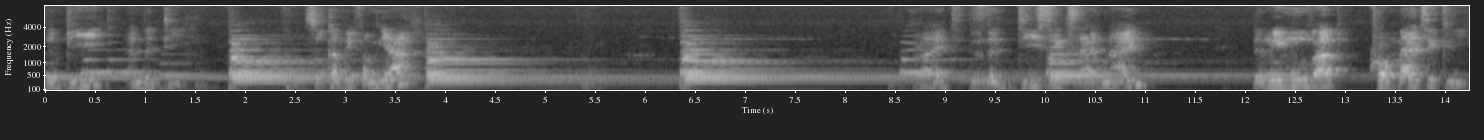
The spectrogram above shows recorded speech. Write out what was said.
the B and the D. So coming from here D6 at 9. Then we move up chromatically.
